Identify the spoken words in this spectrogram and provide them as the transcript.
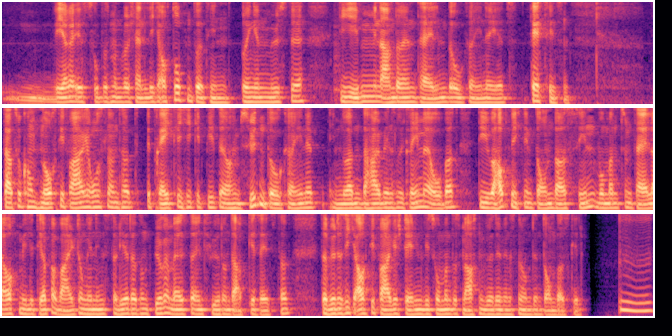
wäre es so, dass man wahrscheinlich auch Truppen dorthin bringen müsste, die eben in anderen Teilen der Ukraine jetzt festsitzen. Dazu kommt noch die Frage, Russland hat beträchtliche Gebiete auch im Süden der Ukraine, im Norden der Halbinsel Krim erobert, die überhaupt nicht im Donbass sind, wo man zum Teil auch Militärverwaltungen installiert hat und Bürgermeister entführt und abgesetzt hat. Da würde sich auch die Frage stellen, wieso man das machen würde, wenn es nur um den Donbass geht. Mhm.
